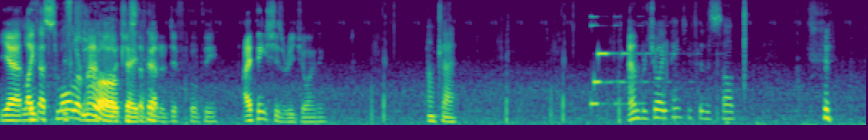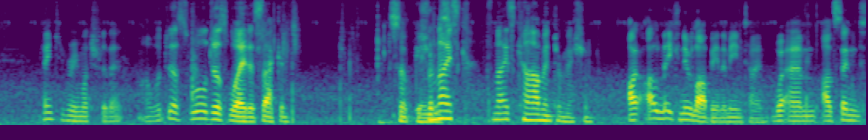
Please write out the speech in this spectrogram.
Yeah, like Is- a smaller map, just okay a too? better difficulty. I think she's rejoining. Okay. Amber Joy, thank you for the sub. thank you very much for that. Well, we'll just we'll just wait a second. Sub It's a nice, it's a nice calm intermission. I'll, I'll make a new lobby in the meantime. Um, I'll send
